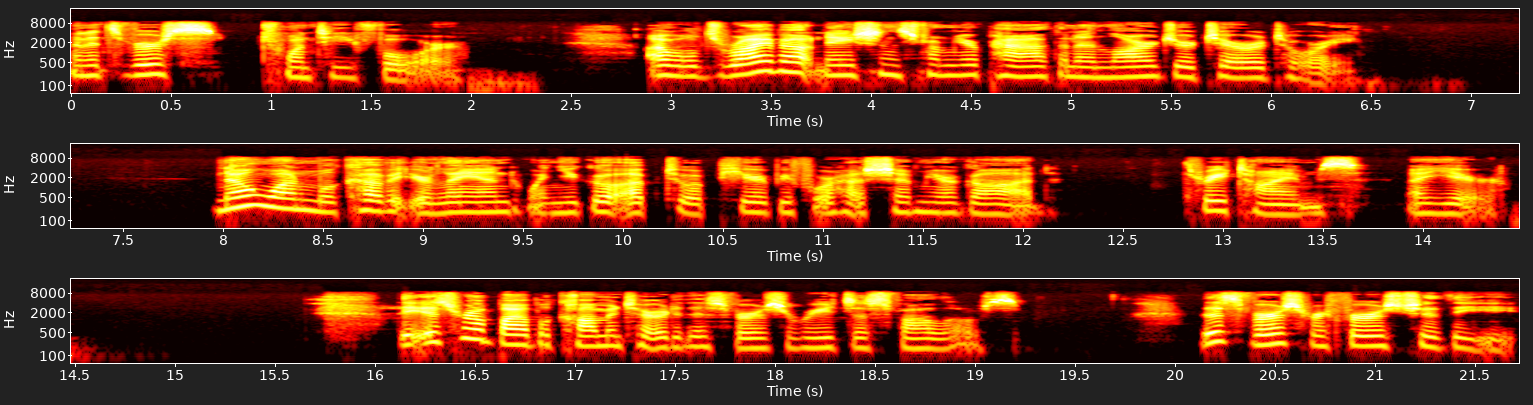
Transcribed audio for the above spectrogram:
and it's verse 24. I will drive out nations from your path and enlarge your territory. No one will covet your land when you go up to appear before Hashem your God three times a year. The Israel Bible commentary to this verse reads as follows This verse refers to the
